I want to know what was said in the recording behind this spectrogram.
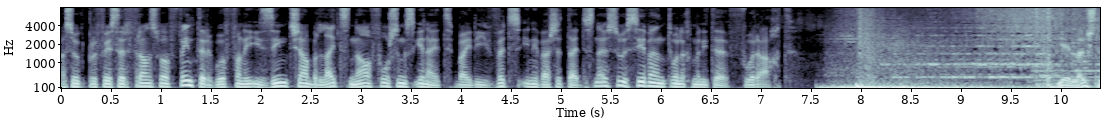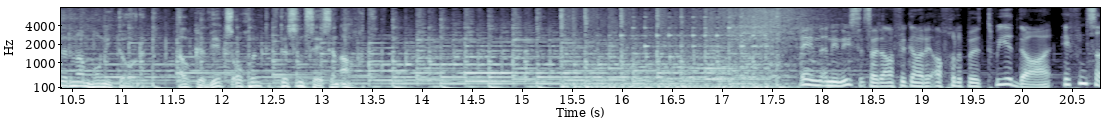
asook professor François Venter, hoof van die Izincha Beleidsnavorsingseenheid by die Wits Universiteit. Dit is nou so 27 minute voor 8. Jy luister na Monitor elke weekoggend tussen 6 en 8. En in die nuus, Suid-Afrika het die afgelope 2 dae effense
